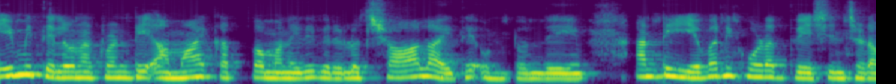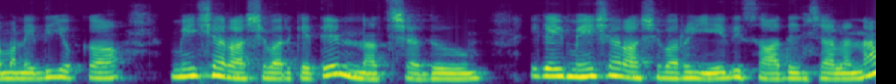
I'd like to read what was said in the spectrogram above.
ఏమి తెలియనటువంటి అమాయకత్వం అనేది వీరిలో చాలా అయితే ఉంటుంది. అంటే ఎవరిని కూడా ద్వేషించడం అనేది యొక్క మేషరాశి వారికి అయితే నచ్చదు. ఇక ఈ మేషరాశి వారు ఏది సాధించాలన్నా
